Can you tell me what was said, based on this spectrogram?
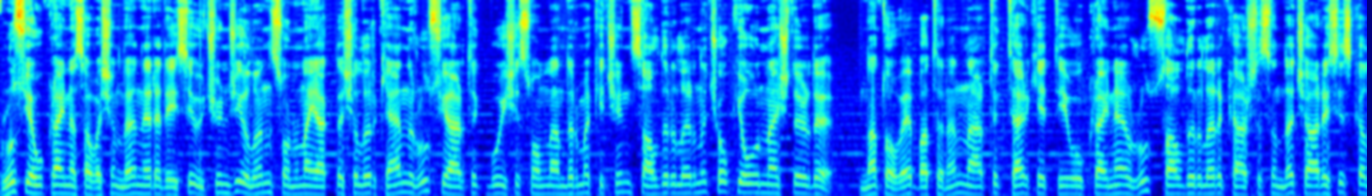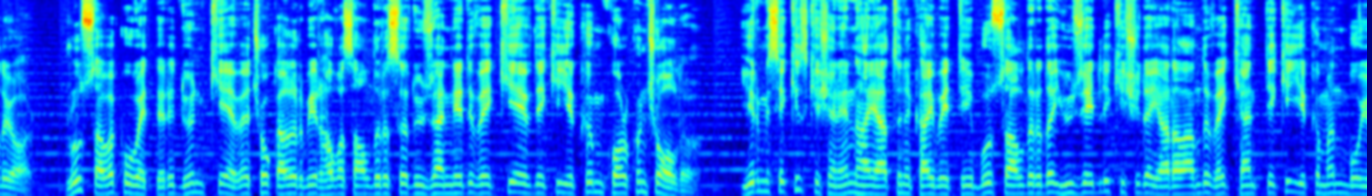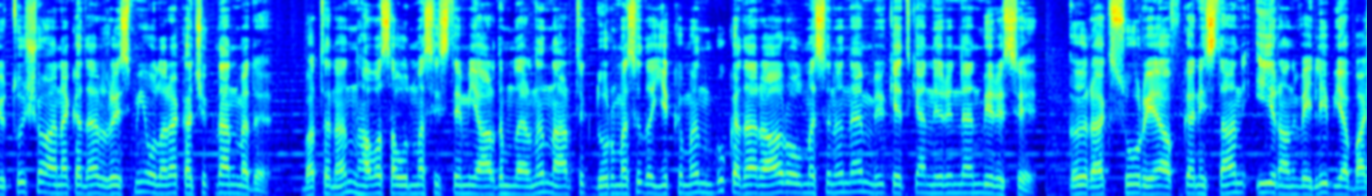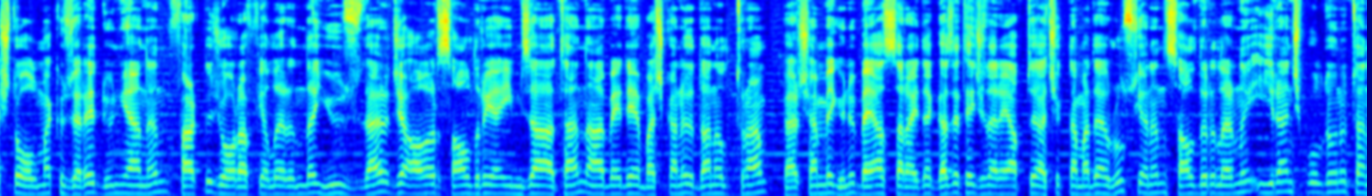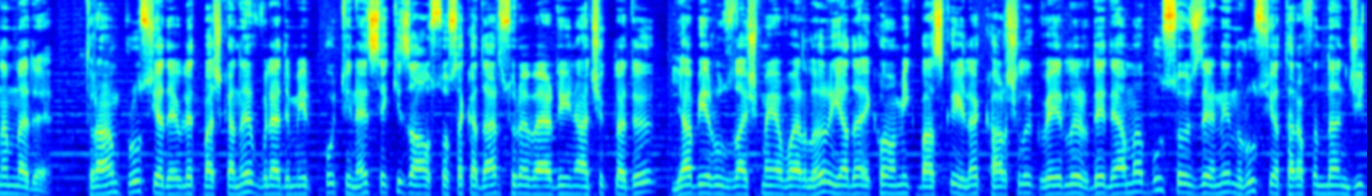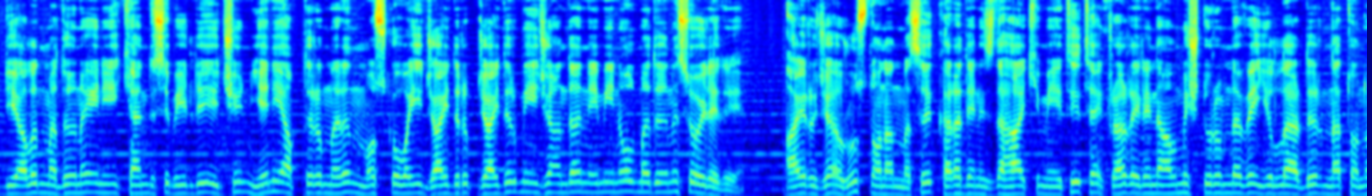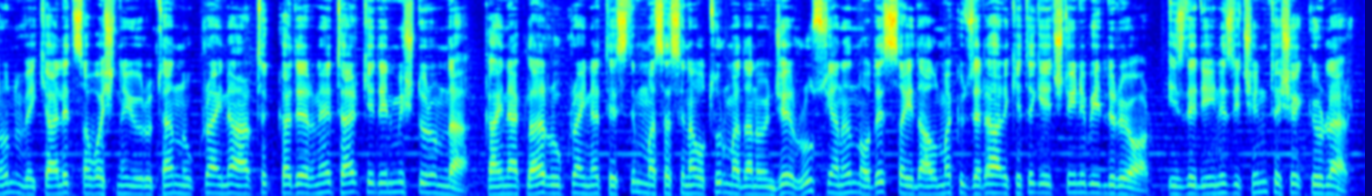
Rusya-Ukrayna savaşında neredeyse 3. yılın sonuna yaklaşılırken Rusya artık bu işi sonlandırmak için saldırılarını çok yoğunlaştırdı. NATO ve Batı'nın artık terk ettiği Ukrayna Rus saldırıları karşısında çaresiz kalıyor. Rus Hava Kuvvetleri dün Kiev'e çok ağır bir hava saldırısı düzenledi ve Kiev'deki yıkım korkunç oldu. 28 kişinin hayatını kaybettiği bu saldırıda 150 kişi de yaralandı ve kentteki yıkımın boyutu şu ana kadar resmi olarak açıklanmadı. Batı'nın hava savunma sistemi yardımlarının artık durması da yıkımın bu kadar ağır olmasının en büyük etkenlerinden birisi. Irak, Suriye, Afganistan, İran ve Libya başta olmak üzere dünyanın farklı coğrafyalarında yüzlerce ağır saldırıya imza atan ABD Başkanı Donald Trump, Perşembe günü Beyaz Saray'da gazetecilere yaptığı açıklamada Rusya'nın saldırılarını iğrenç bulduğunu tanımladı. Trump, Rusya Devlet Başkanı Vladimir Putin'e 8 Ağustos'a kadar süre verdiğini açıkladı. Ya bir uzlaşmaya varılır ya da ekonomik baskıyla karşılık verilir dedi ama bu sözlerinin Rusya tarafından ciddiye alınmadığını en iyi kendisi bildiği için yeni yaptırımların Moskova'yı caydırıp caydırmayacağından emin olmadığını söyledi. Ayrıca Rus donanması Karadeniz'de hakimiyeti tekrar eline almış durumda ve yıllardır NATO'nun vekalet savaşını yürüten Ukrayna artık kaderine terk edilmiş durumda. Kaynaklar Ukrayna teslim masasına oturmadan önce Rusya'nın Odessa'yı da almak üzere harekete geçtiğini bildiriyor. İzlediğiniz için teşekkürler.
